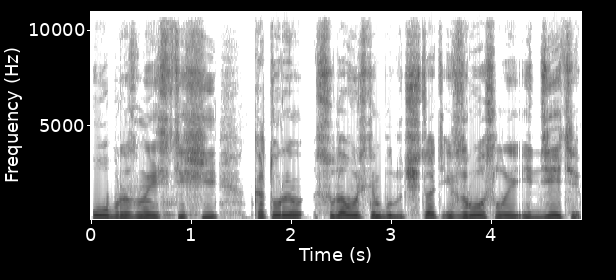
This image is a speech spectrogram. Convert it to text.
образные стихи, которые с удовольствием будут читать и взрослые, и дети.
